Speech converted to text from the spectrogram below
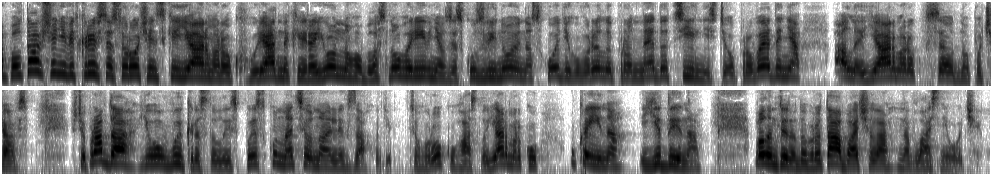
На Полтавщині відкрився Сорочинський ярмарок. Урядники районного обласного рівня в зв'язку з війною на сході говорили про недоцільність його проведення, але ярмарок все одно почався. Щоправда, його викреслили із списку національних заходів. Цього року гасло ярмарку Україна єдина. Валентина Доброта бачила на власні очі.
